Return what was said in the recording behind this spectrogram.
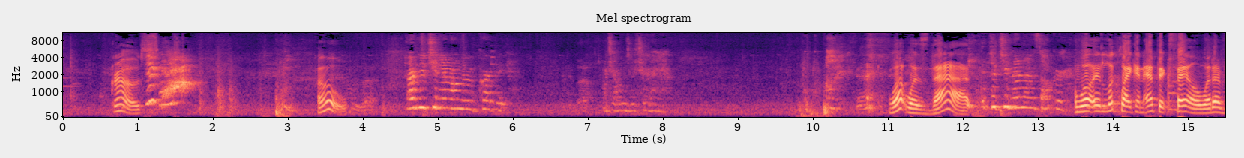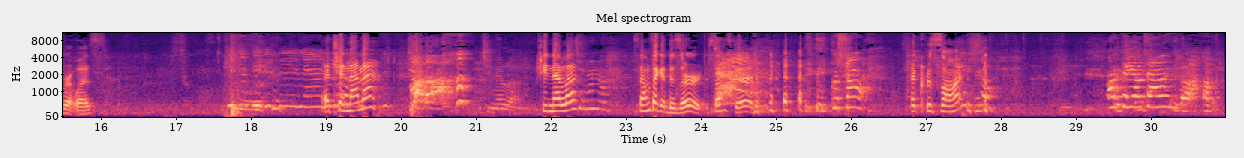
Gross. Oh. How do you chin in on the carpet? Watch out, watch out. What was that? It's a chin on soccer. Well, it looked like an epic fail, whatever it was. A chinana? Chinella. Chinella? Chin in on. Sounds like a dessert. Sounds good. Croissant. a croissant? RKO time.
